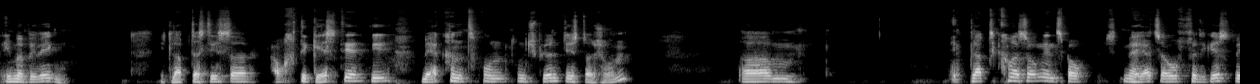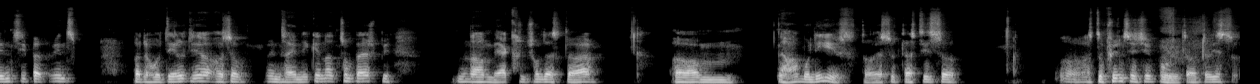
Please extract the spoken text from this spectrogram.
immer bewegen. Ich glaube, dass das äh, auch die Gäste, die merken und, und spüren das da schon. Ähm, ich glaube, die kann man sagen, ins, hört es auch für die Gäste, wenn sie bei, wenn's bei der Hoteltür, also wenn sie reingehen zum Beispiel, dann merken schon, dass da ähm, eine Harmonie ist. Da. Also, dass die so, äh, fühlen sie sich wohl. Da, da ist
